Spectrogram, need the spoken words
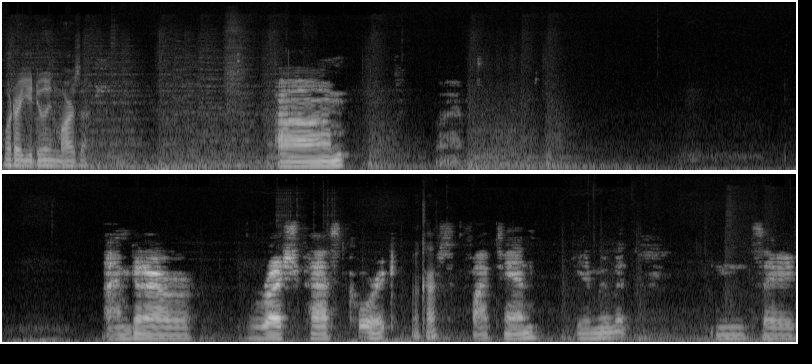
What are you doing, Marza? Um. I'm gonna rush past Corick, Okay. 5'10 feet of movement, and say.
